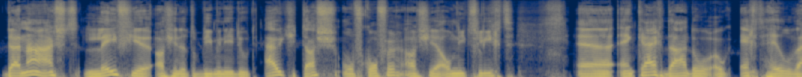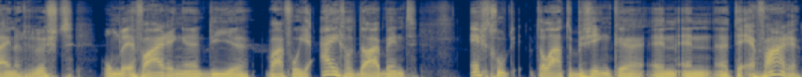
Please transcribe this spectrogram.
Daarnaast leef je, als je dat op die manier doet, uit je tas of koffer als je al niet vliegt. Uh, en krijgt daardoor ook echt heel weinig rust om de ervaringen die je, waarvoor je eigenlijk daar bent, echt goed te laten bezinken en, en uh, te ervaren.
